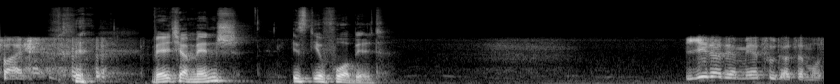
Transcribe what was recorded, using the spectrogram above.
Zwei. Welcher Mensch ist Ihr Vorbild? Jeder, der mehr tut, als er muss.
